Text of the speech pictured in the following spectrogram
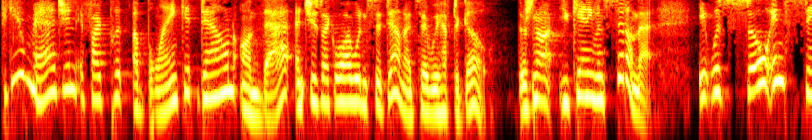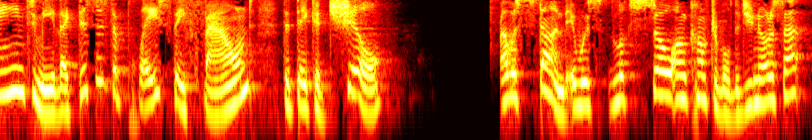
can you imagine if I put a blanket down on that? And she's like, well, I wouldn't sit down. I'd say we have to go. There's not, you can't even sit on that. It was so insane to me. Like this is the place they found that they could chill. I was stunned. It was, looked so uncomfortable. Did you notice that?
